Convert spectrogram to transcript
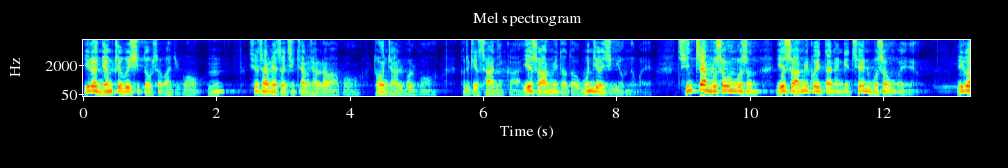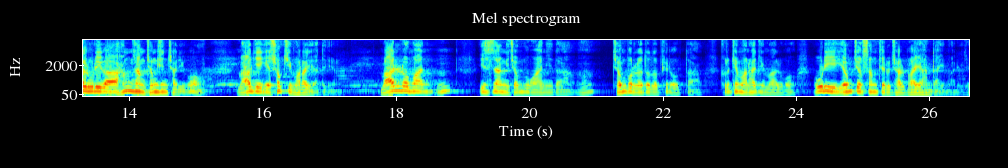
이런 영적 의식도 없어가지고, 음? 세상에서 직장 잘 나가고, 돈 잘 벌고, 그렇게 사니까 예수 안 믿어도 문제 의식이 없는 거예요. 진짜 무서운 것은 예수 안 믿고 있다는 게 제일 무서운 거예요. 이걸 우리가 항상 정신 차리고 마귀에게 속지 말아야 돼요. 말로만 음? 이 세상이 전부가 아니다. 어? 전부를 얻어도 필요 없다. 그렇게만 하지 말고 우리 영적 상태를 잘 봐야 한다 이 말이죠.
